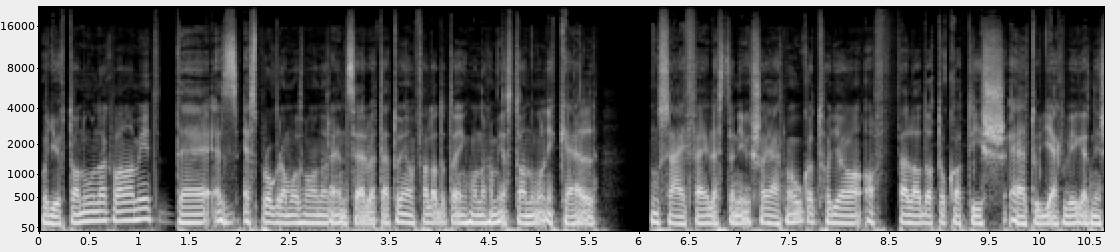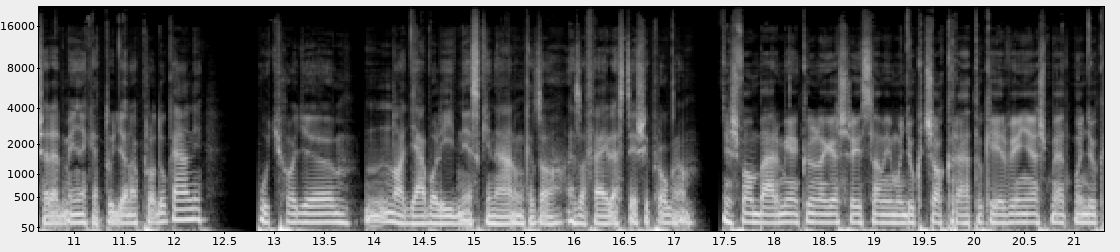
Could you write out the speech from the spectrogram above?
hogy ők tanulnak valamit, de ez, ez programozva van a rendszerbe, tehát olyan feladataink vannak, amihez tanulni kell. muszáj fejleszteniük saját magukat, hogy a, a feladatokat is el tudják végezni, és eredményeket tudjanak produkálni. Úgyhogy ö, nagyjából így néz ki nálunk ez a, ez a fejlesztési program. És van bármilyen különleges része, ami mondjuk csak rátok érvényes, mert mondjuk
